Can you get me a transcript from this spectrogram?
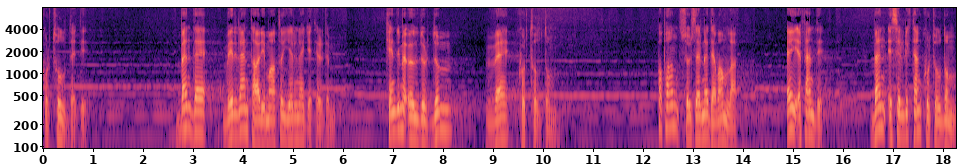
kurtul dedi. Ben de verilen talimatı yerine getirdim. Kendimi öldürdüm ve kurtuldum. Papağan sözlerine devamla, Ey efendi, ben esirlikten kurtuldum.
